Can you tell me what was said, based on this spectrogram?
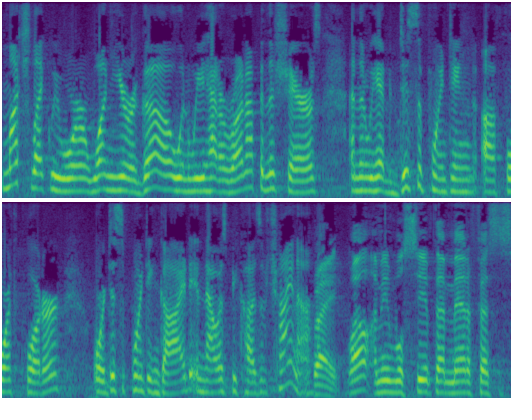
much like we were one year ago when we had a run up in the shares and then we had a disappointing uh, fourth quarter or disappointing guide, and that was because of China. Right. Well, I mean, we'll see if that manifests.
